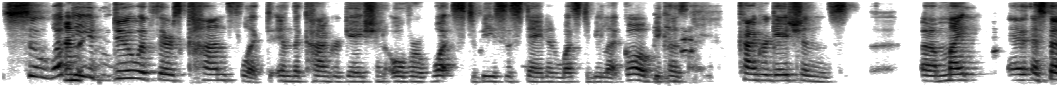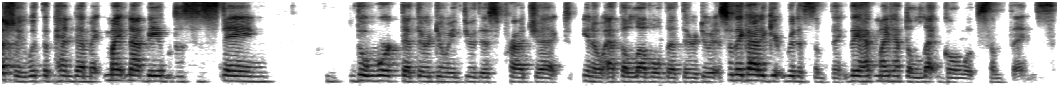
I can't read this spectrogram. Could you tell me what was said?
So, what and do you do if there's conflict in the congregation over what's to be sustained and what's to be let go? Because congregations uh, might, especially with the pandemic, might not be able to sustain the work that they're doing through this project, you know, at the level that they're doing it. So they got to get rid of something. They have, might have to let go of some things.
